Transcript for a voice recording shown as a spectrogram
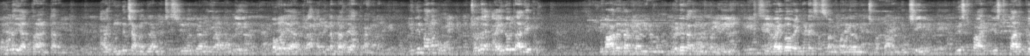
బహుళ యాత్ర అంటారు ఆ గుండిచా మందిరం నుంచి శ్రీమందిరానికి రావడాన్ని బహుళ యాత్ర రిటర్న్ రథయాత్ర అంటారు. ఇది మనము జూలై ఐదో తారీఖు మాధవదాట్లో విడుదల శ్రీ వైభవ వెంకటేశ్వర స్వామి మందిరం నుంచి ప్రారంభించి east park east park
